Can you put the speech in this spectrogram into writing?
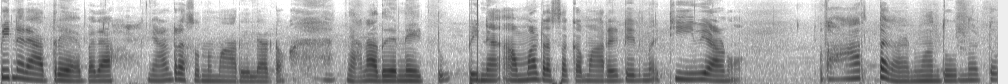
പിന്നെ രാത്രിയായപ്പോൾ ആയപ്പോഴാ ഞാൻ ഡ്രസ്സൊന്നും മാറിയില്ല കേട്ടോ. ഞാൻ അത് തന്നെ ഇട്ടു. പിന്നെ അമ്മ ഡ്രസ്സൊക്കെ മാറിയിട്ടിരുന്ന് ടി വി ആണോ? വാർത്ത കാണുവാൻ തോന്നുന്നു കേട്ടോ.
